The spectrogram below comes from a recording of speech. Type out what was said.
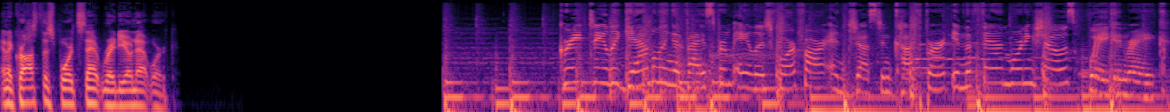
and across the Sportsnet radio network. Great daily advice from Ailish Forfar and Justin Cuthbert in the fan morning shows Wake and Rake.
